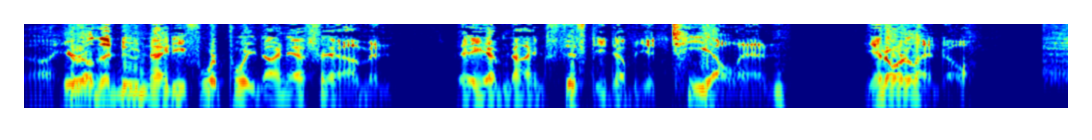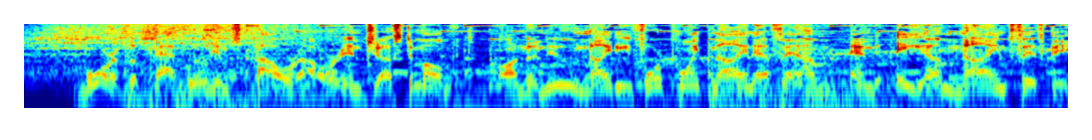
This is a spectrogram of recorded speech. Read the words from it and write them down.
uh, here on the new 94.9 FM and AM 950 WTLN in Orlando. More of the Pat Williams Power Hour in just a moment on the new 94.9 FM and AM 950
